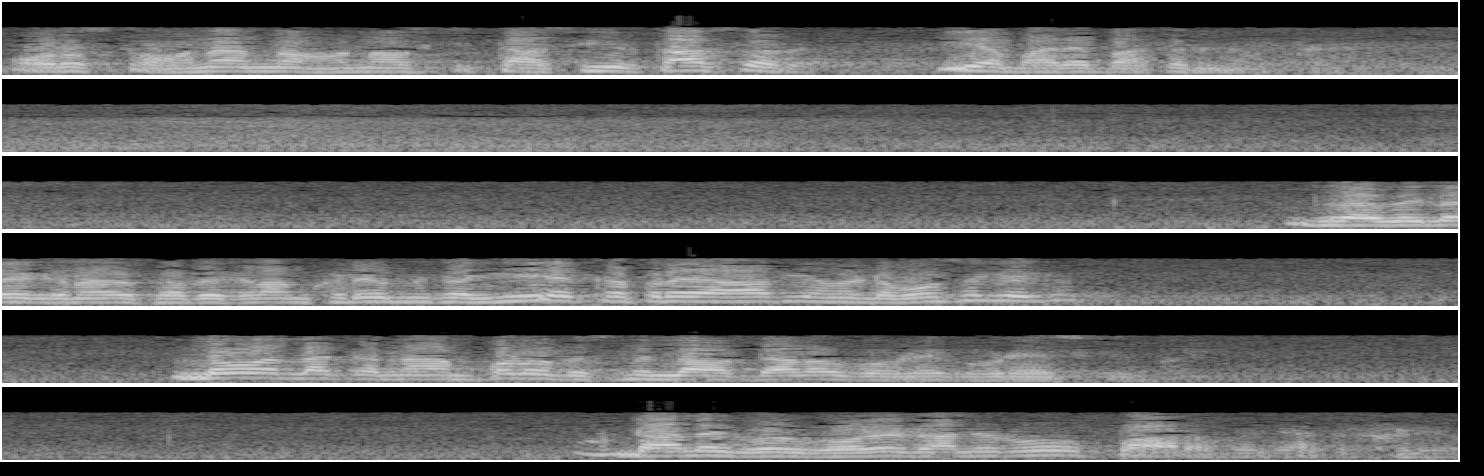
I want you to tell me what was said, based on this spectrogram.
اور اس کا ہونا نہ ہونا، اس کی تاثیر، تاثر، یہ ہمارے باطن میں ہوتا ہے۔ کے کنارے صاحب کلام کھڑے، انہوں نے کہا، یہ قطرہ آپ ہمیں ڈبو سکے گا؟ لو اللہ کا نام پڑھو، بسم اللہ، اور ڈالو گھوڑے گھوڑے اس کے اوپر۔ ڈالے گھوڑے ڈالے، وہ پار ہو جا کر کھڑے ہو۔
